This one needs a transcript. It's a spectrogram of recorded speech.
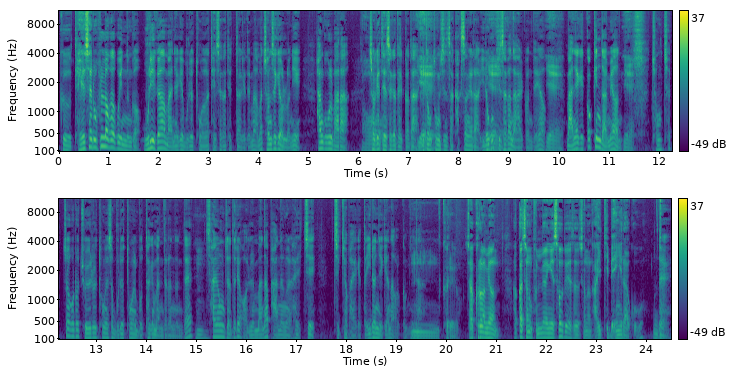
그 대세로 흘러가고 있는 거 우리가 만약에 무료 통화가 대세가 됐다 하게 되면 아마 전 세계 언론이 한국을 봐라 어. 저게 대세가 될 거다 예. 이동통신사 각성해라 이러고 예. 기사가 나갈 건데요. 예. 만약에 꺾인다면 예. 정책적으로 조율을 통해서 무료 통화를 못하게 만들었는데 음. 사용자들이 얼마나 반응을 할지 지켜봐야겠다 이런 얘기가 나올 겁니다. 음, 그래요. 자, 그러면 아까 저는 분명히 서두에서 저는 IT 맹이라고 네,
